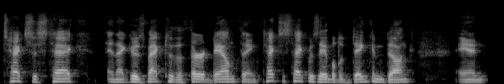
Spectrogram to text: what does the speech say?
Texas Tech, and that goes back to the third down thing, Texas Tech was able to dink and dunk and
